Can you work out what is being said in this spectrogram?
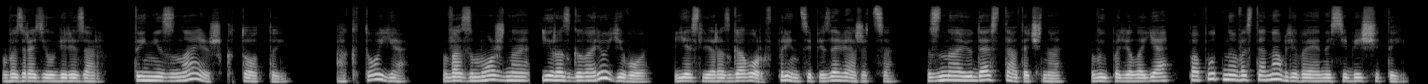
возразил Верезар. Ты не знаешь, кто ты. А кто я? Возможно, и разговорю его, если разговор в принципе завяжется. Знаю достаточно, выпалила я, попутно восстанавливая на себе щиты.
